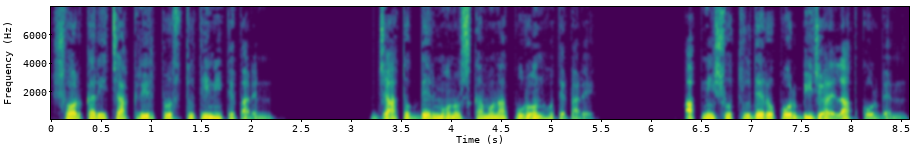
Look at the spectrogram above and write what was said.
সরকারি চাকরির প্রস্তুতি নিতে পারেন। জাতকদের মনস্কামনা পূরণ হতে পারে। আপনি শত্রুদের ওপর বিজয় লাভ করবেন।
